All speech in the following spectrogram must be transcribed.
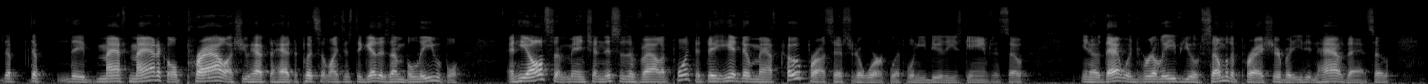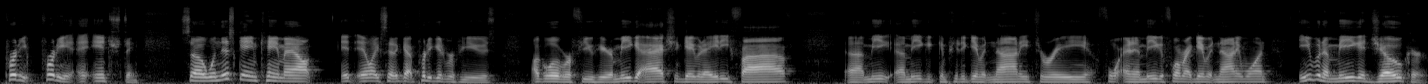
the, the the mathematical prowess you have to have to put something like this together is unbelievable. And he also mentioned this is a valid point that they, he had no math coprocessor to work with when you do these games, and so you know that would relieve you of some of the pressure, but you didn't have that. So pretty pretty interesting. So when this game came out, it, it like I said, it got pretty good reviews. I'll go over a few here. Amiga Action gave it 85. Uh, Amiga, Amiga Computer gave it 93. For, and Amiga Format gave it 91. Even Amiga Joker,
